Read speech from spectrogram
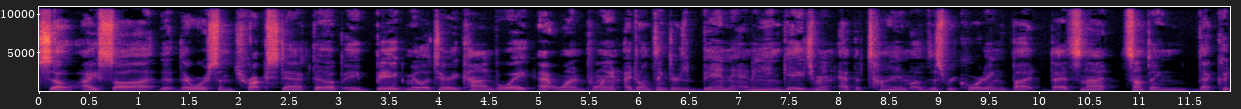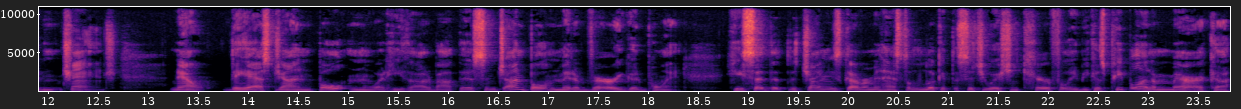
So I saw that there were some trucks stacked up, a big military convoy at one point. I don't think there's been any engagement at the time of this recording, but that's not something that couldn't change. Now, they asked John Bolton what he thought about this, and John Bolton made a very good point. He said that the Chinese government has to look at the situation carefully because people in America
